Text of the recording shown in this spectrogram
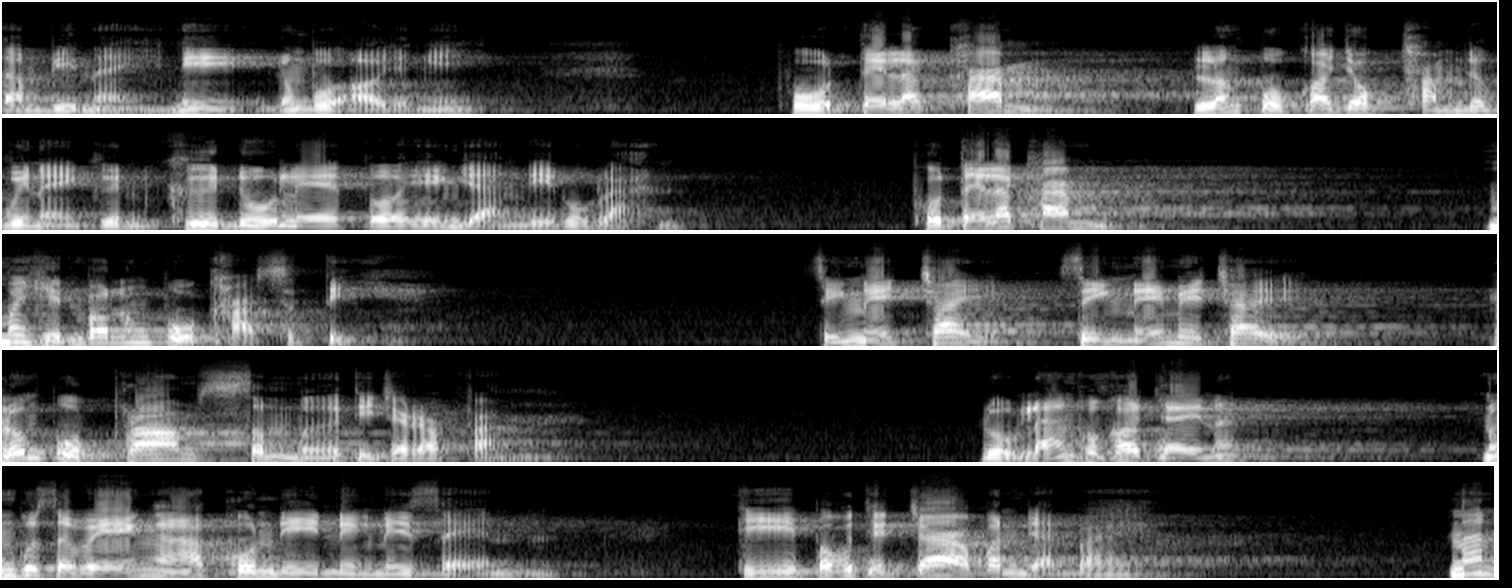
ตามวินัยนี่หลวงปู่เอาอย่างนี้ พูดแต่ละคำหลวงปู่ก็ยกธรรมยกวินัยขึ้น คือดูแลตัวเองอย่างดีลูกหลาน พูดแต่ละคำไม่เห็นว่าหลวงปู่ขาดสติ สิ่งไหนใช่ สิ่งไหนไม่ใช่ หลวงปู่พร้อมเสมอที่จะรับฟัง ลูกหลานคงเข้าใจนะหลวงปู่แสวงหาคนดีหนึ่งในแสน ที่พระพุทธเจ้าบัญญัติไว้นั่น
